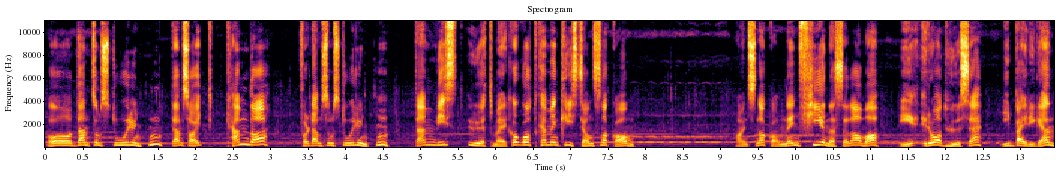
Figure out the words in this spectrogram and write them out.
Og dem som sto rundt den, de sa ikke 'hvem da', for dem som sto rundt den, de visste utmerka godt hvem en Kristian snakka om. Han snakka om den fineste dama i rådhuset, i Bergen,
